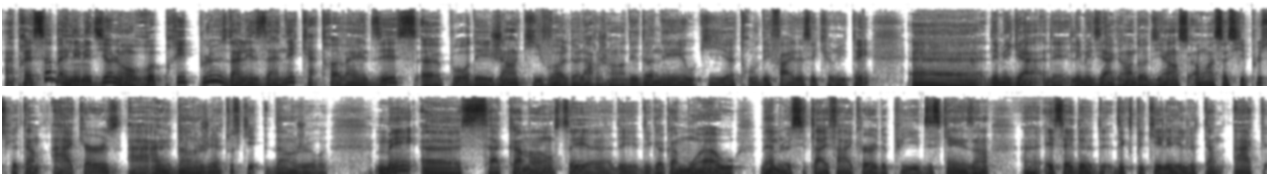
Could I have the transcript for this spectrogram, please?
Après ça, ben, les médias l'ont repris plus dans les années 90 euh, pour des gens qui volent de l'argent, des données ou qui euh, trouvent des failles de sécurité. Euh, des méga, les médias à grande audience ont associé plus le terme hackers à un danger, à tout ce qui est dangereux. Mais ça commence, tu sais, des, des, gars comme moi ou même le site Lifehacker depuis 10-15 ans essaie d'expliquer de, le terme hack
